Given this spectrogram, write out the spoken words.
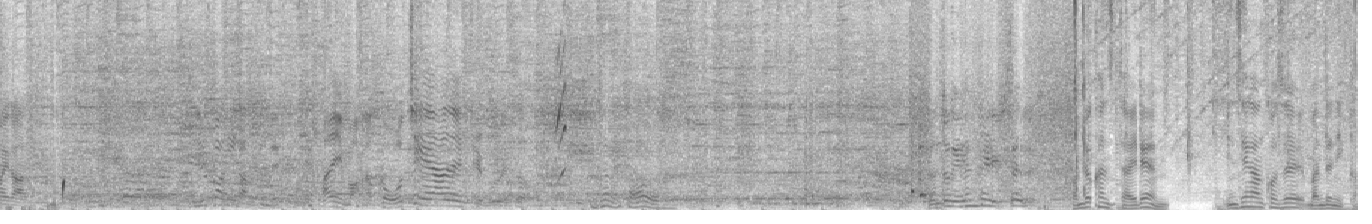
My God. 일광이 같은데. 아니 막 그거 어떻게 해야 될지 모르겠어. 괜찮아요 잘하고 면도기는 필립스. 완벽한 스타일은 인생 한 컷을 만드니까.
